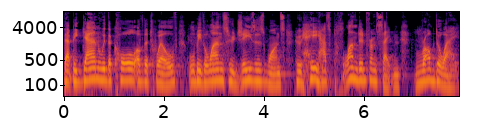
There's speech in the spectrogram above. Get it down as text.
that began with the call of the twelve will be the ones who Jesus wants, who he has plundered from Satan, robbed away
